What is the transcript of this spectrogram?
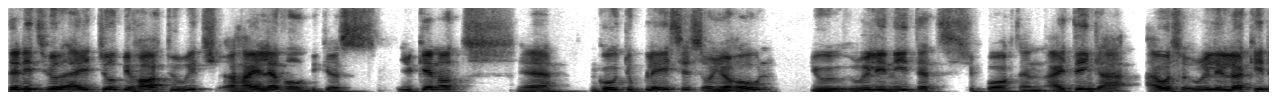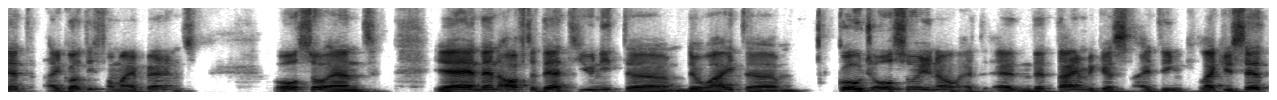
then it will it will be hard to reach a high level because you cannot yeah go to places on your own you really need that support. And i think I, I was really lucky that i got it from my parents also. And yeah and then after that you need the, the right um, coach also you know at, at that time because i think like you said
